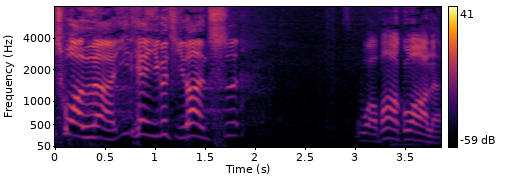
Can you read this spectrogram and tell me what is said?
穿了一天一个鸡蛋吃，我爸挂了。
